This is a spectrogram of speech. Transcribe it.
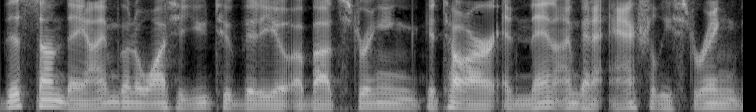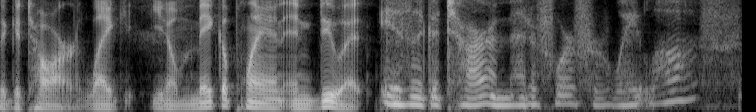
this sunday i'm going to watch a youtube video about stringing guitar and then i'm going to actually string the guitar like you know make a plan and do it Is a guitar a metaphor for weight loss?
